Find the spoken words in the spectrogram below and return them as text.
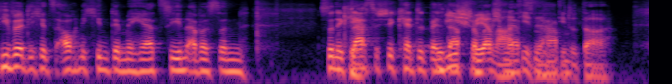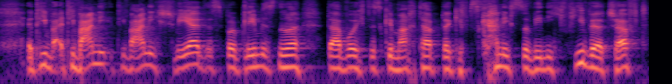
Die würde ich jetzt auch nicht hinter mir herziehen, aber so, ein, so eine okay. klassische Kettlebell Wie darf schon mal Schmerzen die denn, haben. Die du da die, die, war nicht, die war nicht schwer. Das Problem ist nur, da wo ich das gemacht habe, da gibt es gar nicht so wenig Viehwirtschaft.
